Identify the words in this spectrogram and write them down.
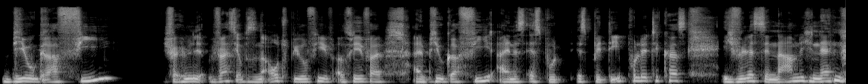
Biografie ich weiß nicht, ob es eine Autobiografie ist, auf jeden Fall eine Biografie eines SPD-Politikers. Ich will jetzt den Namen nicht nennen.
